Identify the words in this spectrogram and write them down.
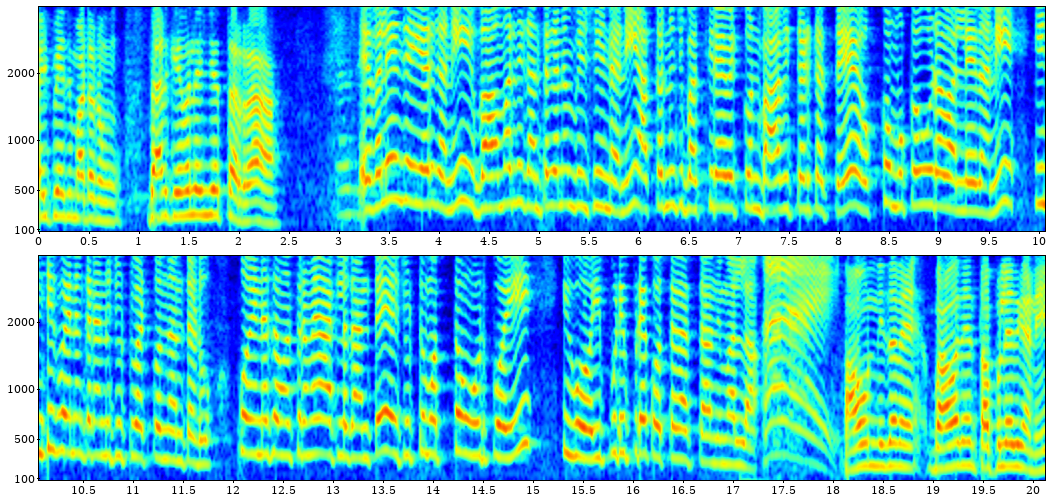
అయిపోయింది మటను. దానికి ఎవరు ఏం చేస్తారా? ఎవరేం చెయ్యరు కానీ బావమరిది గంతగనం పిలిచిండని అక్కడి నుంచి బస్ కిరాయి పెట్టుకొని బావ ఇక్కడికి వస్తే ఒక్క ముక్క కూడా వల్లేదని ఇంటికి పోయినాక నన్ను జుట్టు పట్టుకొని అంతాడు పోయిన సంవత్సరమే అట్లా దంతే జుట్టు మొత్తం ఊడిపోయి ఇగో ఇప్పుడిప్పుడే కొత్తగా వస్తుంది మళ్ళా. అవును నిజమే. బావదేం తప్పులేదు కానీ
